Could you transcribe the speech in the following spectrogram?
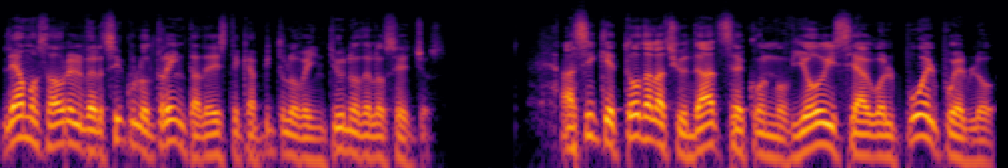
Leamos ahora el versículo 30 de este capítulo 21 de los Hechos. Así que toda la ciudad se conmovió y se agolpó el pueblo,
